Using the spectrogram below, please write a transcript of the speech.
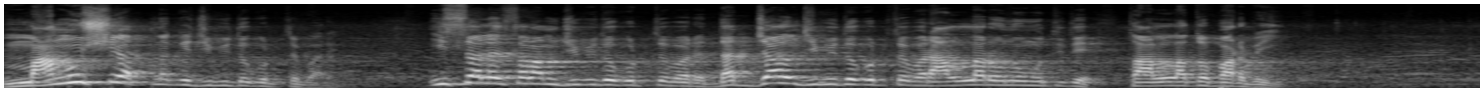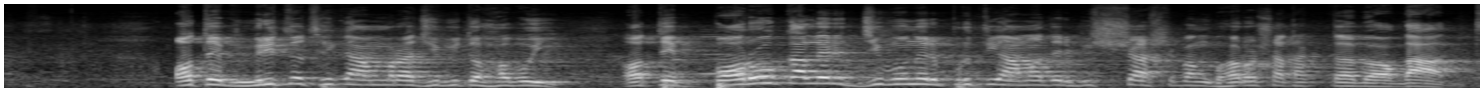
মানুষই আপনাকে জীবিত করতে পারে। ঈসা আলাই সালাম জীবিত করতে পারে, দাজ্জাল জীবিত করতে পারে আল্লাহর অনুমতিতে, তো আল্লাহ তো পারবেই। অতএব মৃত থেকে আমরা জীবিত হবই। অতএব পরকালের জীবনের প্রতি আমাদের বিশ্বাস এবং ভরসা থাকতে হবে অগাধ।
